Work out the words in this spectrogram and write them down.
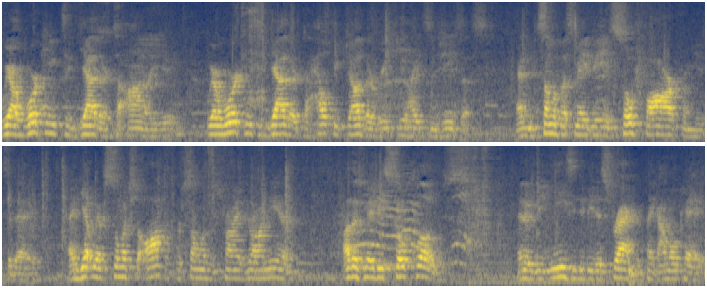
We are working together to honor you. We are working together to help each other reach new heights in Jesus. And some of us may be so far from you today, and yet we have so much to offer for someone who's trying to draw near. Others may be so close, and it would be easy to be distracted and think, I'm okay.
